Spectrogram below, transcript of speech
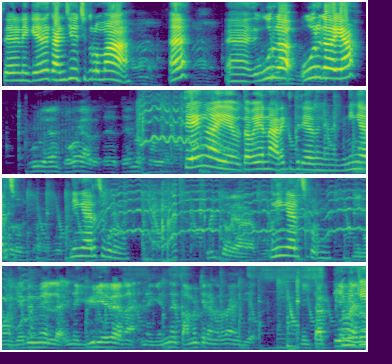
சரி இன்னைக்கு எதாவது கஞ்சி வச்சுக்கிறோமா? ஆ ஊறுகாய் ஊறுகாயா? தேங்காய் துவையன்னா அரைக்க தெரியாதுங்க எனக்கு. நீங்கள் அரைச்சி நீங்கள் அரைச்சி கொடுங்க. நீங்கள் அரைச்சி கொடுங்க. இன்னைக்கு உனக்கு எதுவுமே இல்லை. இன்னைக்கு வீடியோவே அதான். இன்னைக்கு என்ன சமைக்கிறாங்கிறது தான் வீடியோ. இன்னைக்கு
